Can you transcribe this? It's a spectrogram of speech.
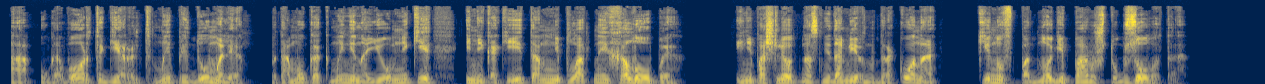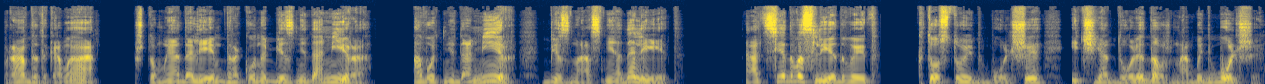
А уговор-то, Геральт, мы придумали, потому как мы не наемники и никакие там не платные холопы, и не пошлет нас недомирно дракона, кинув под ноги пару штук золота. Правда такова, что мы одолеем дракона без недомира, а вот недомир без нас не одолеет. От седова следует, кто стоит больше и чья доля должна быть больше.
